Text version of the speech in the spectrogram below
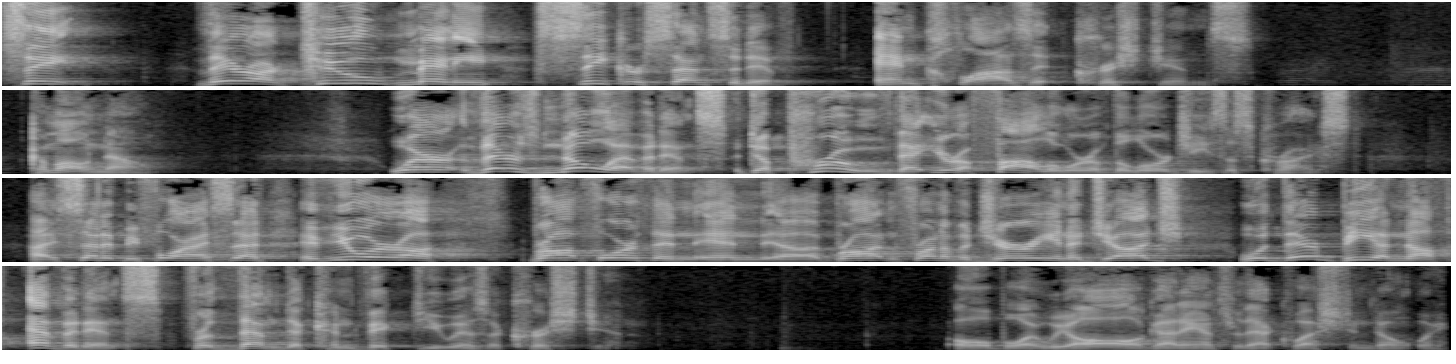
See, there are too many seeker sensitive and closet Christians. Come on now. Where there's no evidence to prove that you're a follower of the Lord Jesus Christ. I said it before. I said, if you were uh, brought forth and, and uh, brought in front of a jury and a judge, would there be enough evidence for them to convict you as a Christian? Oh boy, we all got to answer that question, don't we?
